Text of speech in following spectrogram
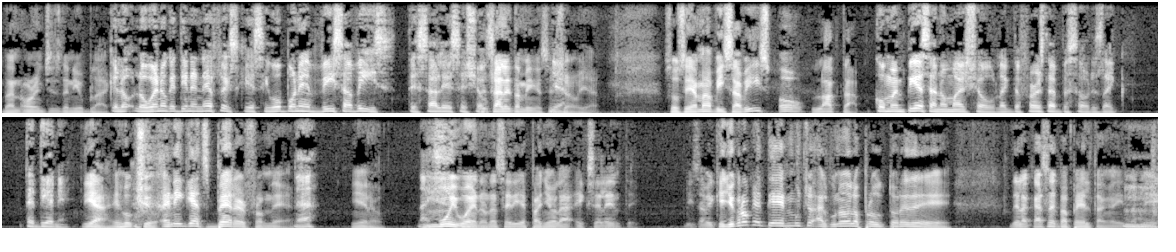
than Orange is the New Black. Que lo, lo bueno que tiene Netflix que si vos pones vis a vis, te sale ese show. Te sale también ese Yeah. show, ya. So se llama Vis a Vis o Locked Up. Como empieza nomás el show, like the first episode is like, te tiene. Yeah, it hooks you. And it gets better from there. Yeah. You know. Nice. Muy buena, una serie española excelente. Vis a Vis, Que yo creo que tiene mucho, algunos de los productores de, de La Casa de Papel están ahí también.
